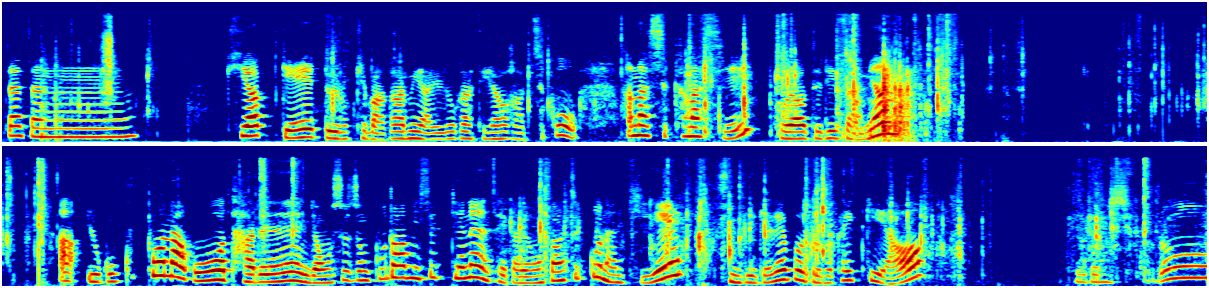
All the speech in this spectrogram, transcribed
짜잔! 귀엽게 또 이렇게 마감이 완료가 되어가지고 하나씩 하나씩 보여드리자면 아, 요거 쿠폰하고 다른 영수증 꾸러미 세트는 제가 영상 찍고 난 뒤에 준비를 해보도록 할게요. 이런 식으로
